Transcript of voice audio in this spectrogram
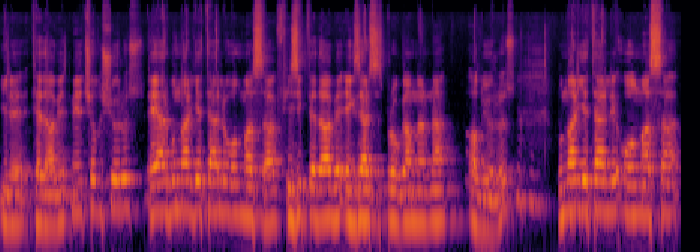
ile tedavi etmeye çalışıyoruz. Eğer bunlar yeterli olmazsa fizik tedavi ve egzersiz programlarına alıyoruz. Bunlar yeterli olmazsa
